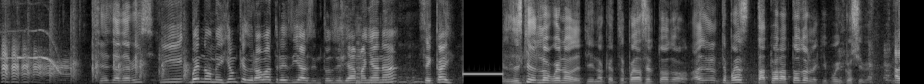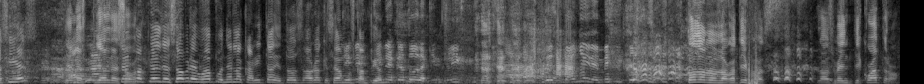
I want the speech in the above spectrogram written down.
¿Sí es de Davis? Sí, bueno, me dijeron que duraba tres días, entonces ya mañana se cae. Es que es lo bueno de ti, ¿no? Que te puede hacer todo. Ah, Te puedes tatuar a todo el equipo, inclusive. Así es. Tienes piel de Tengo sobra. piel de sobre, voy a poner la carita de todos ahora que seamos campeón. Tiene acá toda la Kings League. De España y de México. Todos los logotipos. Los 24.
